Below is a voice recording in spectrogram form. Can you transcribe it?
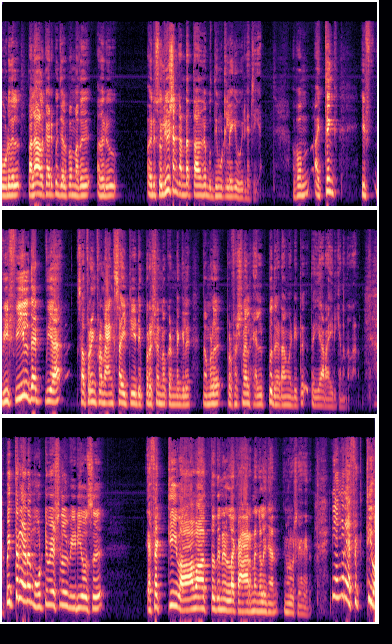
കൂടുതൽ പല ആൾക്കാർക്കും ചിലപ്പം അത് അതൊരു ഒരു സൊല്യൂഷൻ കണ്ടെത്താതെ ബുദ്ധിമുട്ടിലേക്ക് വരിക ചെയ്യാം. അപ്പം I think if we feel that we are suffering from anxiety depression ഒക്കെ ഉണ്ടെങ്കിൽ നമ്മൾ പ്രൊഫഷണൽ ഹെൽപ്പ് തേടാൻ വേണ്ടിയിട്ട് തയ്യാറായിരിക്കണം എന്നുള്ളതാണ്. അപ്പോൾ ഇത്രയാണ് മോട്ടിവേഷണൽ വീഡിയോസ് എഫക്റ്റീവ് ആവാത്തതിനുള്ള കാരണങ്ങൾ ഞാൻ നിങ്ങളോട് ഷെയർ ചെയ്തു ഇനി എങ്ങനെ എഫക്റ്റീവ്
